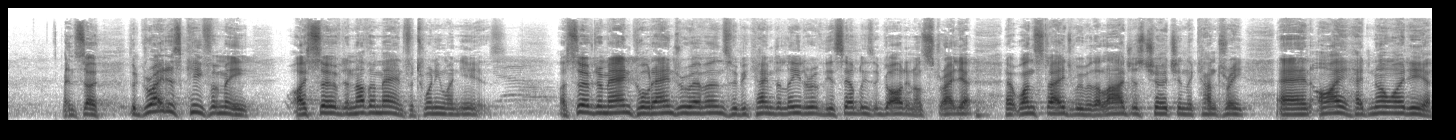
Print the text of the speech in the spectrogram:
and so the greatest key for me I served another man for 21 years. I served a man called Andrew Evans, who became the leader of the Assemblies of God in Australia. At one stage, we were the largest church in the country, and I had no idea.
